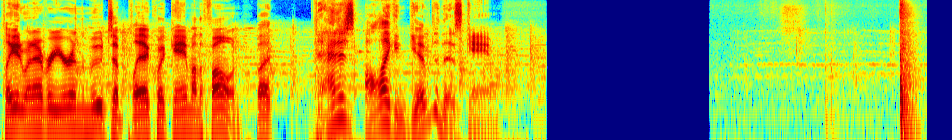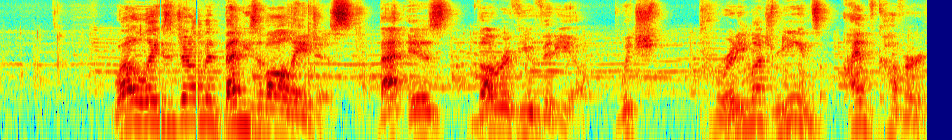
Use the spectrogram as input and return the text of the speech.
Play it whenever you're in the mood to play a quick game on the phone, but that is all I can give to this game. Well, ladies and gentlemen, bendies of all ages, that is the review video, which pretty much means I've covered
